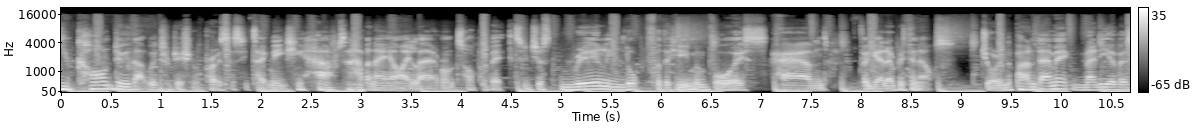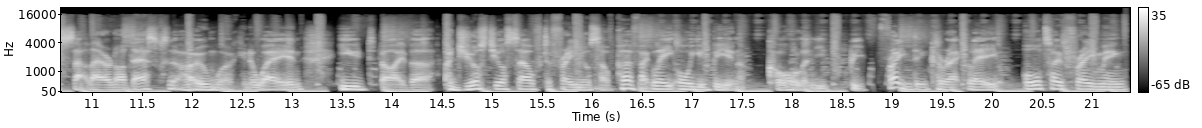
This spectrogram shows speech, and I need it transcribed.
You can't do that with traditional processing techniques. You have to have an AI layer on top of it to just really look for the human voice and forget everything else during the pandemic, many of us sat there at our desks at home working away, and you'd either adjust yourself to frame yourself perfectly, or you'd be in a call and you'd be framed incorrectly. Auto framing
